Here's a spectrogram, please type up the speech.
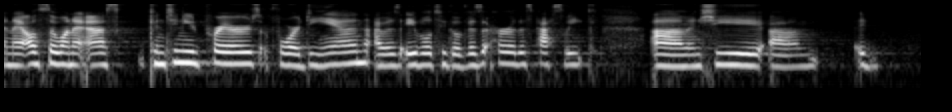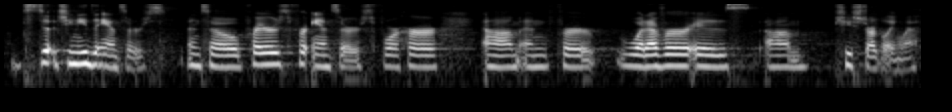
And I also want to ask continued prayers for Deanne. I was able to go visit her this past week, um, and she um, it, st- she needs answers. And so, prayers for answers for her um, and for whatever is um, she's struggling with.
